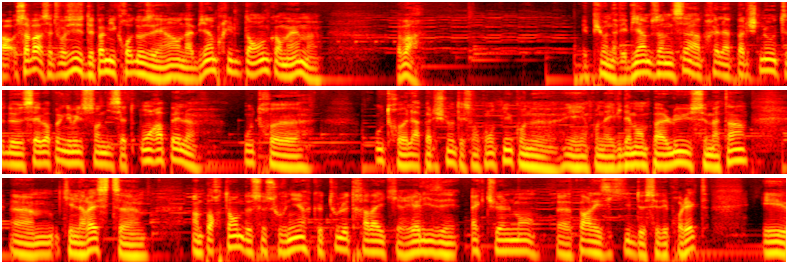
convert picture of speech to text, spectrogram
Alors ça va, cette fois-ci c'était pas microdosé, hein. on a bien pris le temps quand même. Ça va. Et puis on avait bien besoin de ça après la patch note de Cyberpunk 2077. On rappelle, outre, euh, outre la patch note et son contenu qu'on n'a évidemment pas lu ce matin, euh, qu'il reste euh, important de se souvenir que tout le travail qui est réalisé actuellement par les équipes de CD Projekt est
